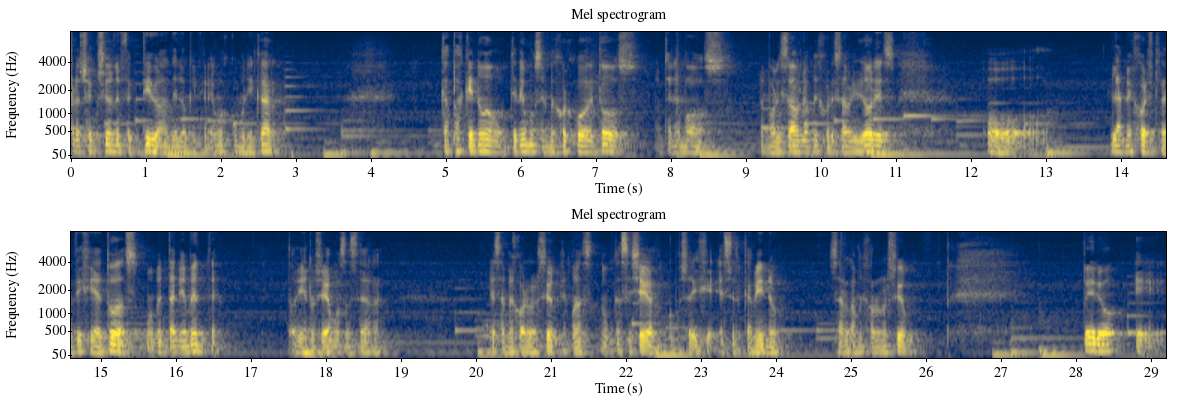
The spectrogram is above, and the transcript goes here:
proyección efectiva de lo que queremos comunicar. Capaz que no tenemos el mejor juego de todos, no tenemos memorizados los mejores abridores o la mejor estrategia de todas momentáneamente. Todavía no llegamos a ser esa mejor versión. Es más, nunca se llega. Como ya dije, es el camino, ser la mejor versión. Pero eh,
